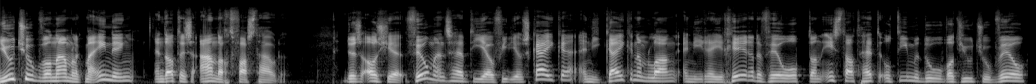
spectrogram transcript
YouTube wil namelijk maar één ding en dat is aandacht vasthouden. Dus als je veel mensen hebt die jouw video's kijken en die kijken hem lang en die reageren er veel op, dan is dat het ultieme doel wat YouTube wil,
